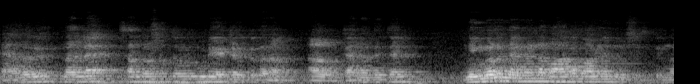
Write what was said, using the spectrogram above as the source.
ഞാനൊരു നല്ല സന്തോഷത്തോടു കൂടി ഏറ്റെടുക്കുന്ന ആളാണ്. കാരണം എന്താ വെച്ചാൽ നിങ്ങളും ഞങ്ങളുടെ ഭാഗമാണ് എന്ന് വിശ്വസിക്കുന്ന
